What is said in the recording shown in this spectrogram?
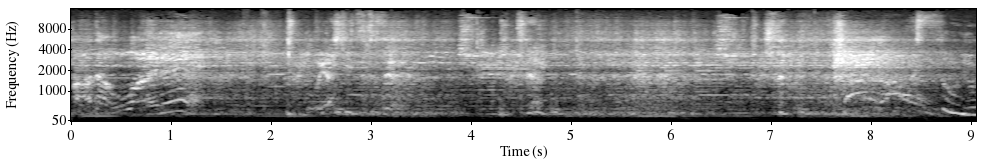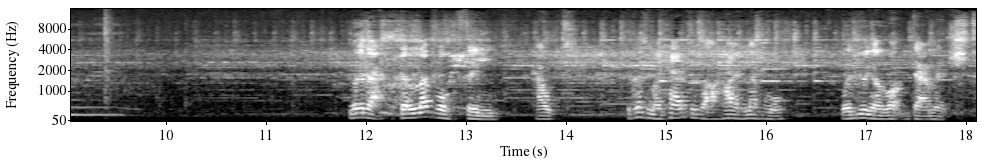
まだ終われね燃やし尽く Look at that, the level thing helps. Because my characters are high level, we're doing a lot of damage.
